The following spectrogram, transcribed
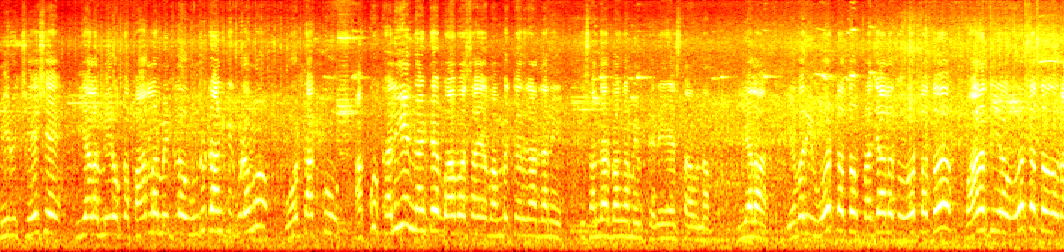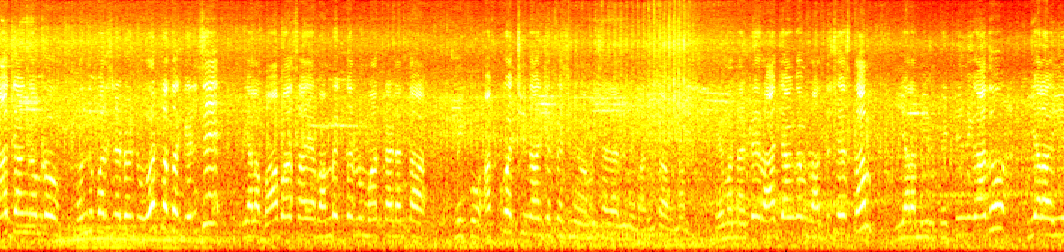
మీరు చేసే ఇవాళ మీరు ఒక పార్లమెంట్లో ఉండటానికి కూడాము ఓటు హక్కు హక్కు కలిగిందంటే బాబాసాహెబ్ అంబేద్కర్ గారిదని ఈ సందర్భంగా మేము తెలియజేస్తూ ఉన్నాం. ఇవాళ ఎవరి ఓట్లతో ప్రజలతో ఓట్లతో భారతీయుల ఓట్లతో రాజ్యాంగంలో పొందుపరిచినటువంటి ఓట్లతో గెలిచి ఇవాళ బాబాసాహెబ్ అంబేద్కర్ను మాట్లాడేంత మీకు హక్కు వచ్చిందా అని చెప్పేసి మేము అమిత్ షా గారిని మేము అడుగుతా ఉన్నాం. ఏమన్నంటే రాజ్యాంగం రద్దు చేస్తాం ఇవాళ మీరు పెట్టింది కాదు ఇవాళ ఈ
